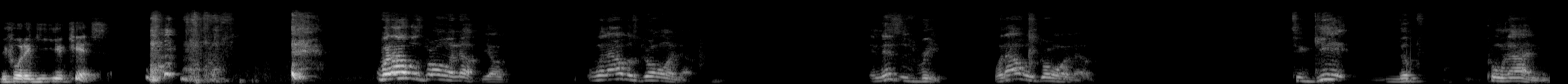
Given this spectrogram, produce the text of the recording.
before they give you a kiss. when I was growing up, yo, when I was growing up, and this is real, when I was growing up, to get the punani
